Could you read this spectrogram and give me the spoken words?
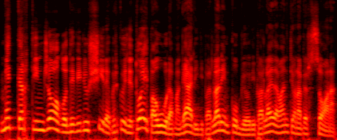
metterti in gioco, devi riuscire. Per cui se tu hai paura magari di parlare in pubblico, di parlare davanti a una persona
